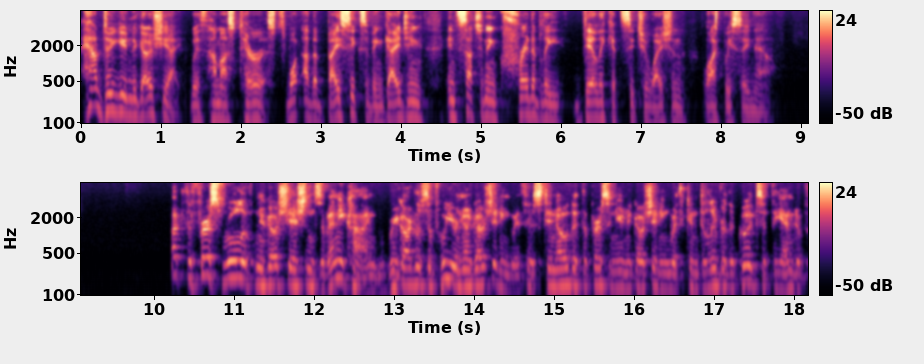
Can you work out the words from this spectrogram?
how do you negotiate with Hamas terrorists? What are the basics of engaging in such an incredibly delicate situation like we see now? But the first rule of negotiations of any kind, regardless of who you're negotiating with, is to know that the person you're negotiating with can deliver the goods at the end of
